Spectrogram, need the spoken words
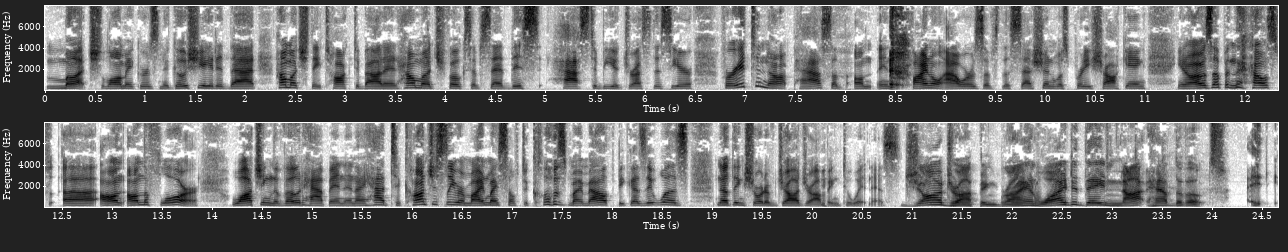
much lawmakers negotiated that, how much they talked about it, how much folks have said this has to be addressed this year. For it to not pass on, in the final hours of the session was pretty shocking. You know, I was up in the House uh, on on the floor watching the vote happen, and I had to consciously remind myself to close my mouth because it was nothing short of jaw dropping to witness. Jaw dropping, Brian. Why did they not have the votes? It,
